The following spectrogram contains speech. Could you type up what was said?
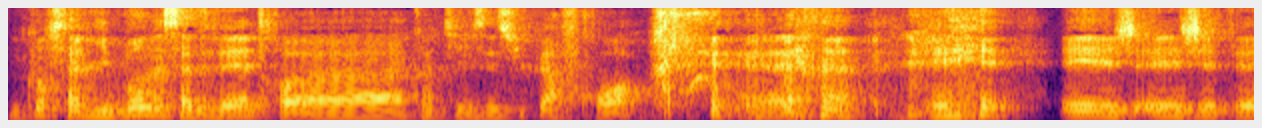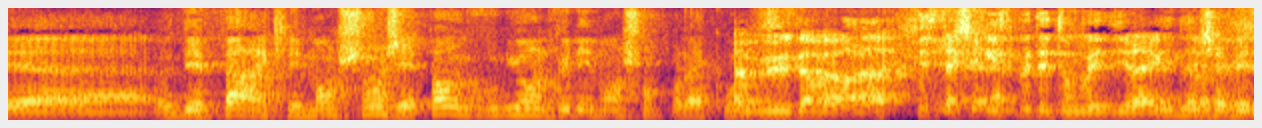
Une course à Libourne et ça devait être euh, quand il faisait super froid. et, et, j'étais euh, au départ avec les manchons. J'avais pas voulu enlever les manchons pour la course. Ah putain, alors là, ta crispe t'es tombé direct. J'avais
